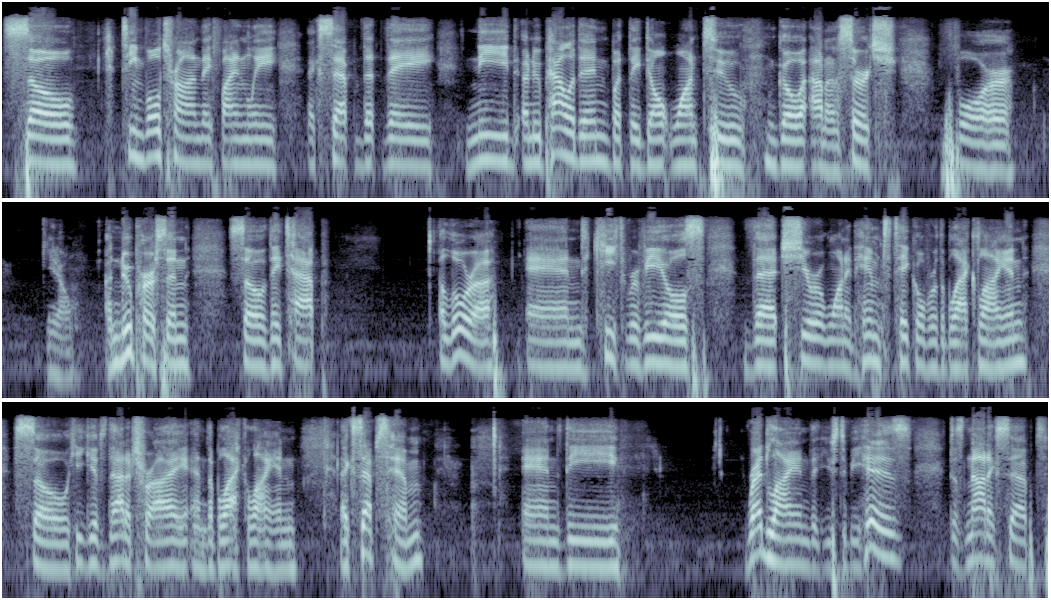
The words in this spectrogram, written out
So, Team Voltron, they finally accept that they need a new paladin, but they don't want to go out on a search for, you know, a new person. So they tap Allura, and Keith reveals that Shiro wanted him to take over the Black Lion. So he gives that a try, and the Black Lion accepts him. And the Red Lion that used to be his does not accept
